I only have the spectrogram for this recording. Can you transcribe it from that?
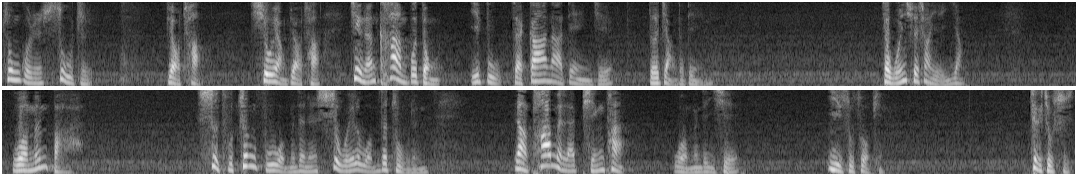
中国人素质比较差，修养比较差，竟然看不懂。”一部在戛纳电影节得奖的电影，在文学上也一样。我们把试图征服我们的人视为了我们的主人，让他们来评判我们的一些艺术作品。这个就是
